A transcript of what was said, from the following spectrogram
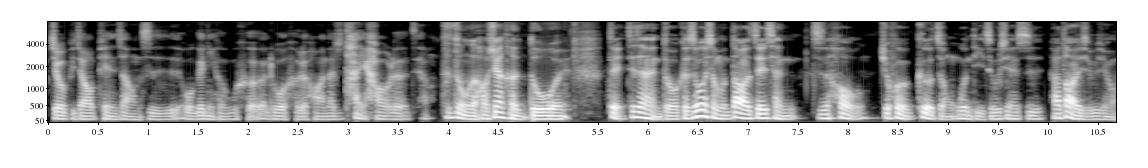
就比较偏向是我跟你合不合，如果合的话，那就太好了，这样。这种的好像很多哎、欸，对，这种很多，可是为什么到了这一层之后？就会有各种问题出现，是他到底喜不喜欢？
